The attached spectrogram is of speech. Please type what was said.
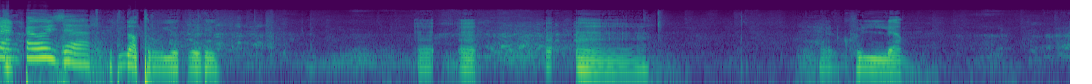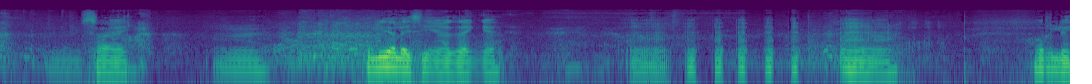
ল্যাংটা হয়ে যার এদিন না তোর ইয়ে বেড়ি খুললাম সাই খুলিয়া লাইছি আ যাইঙ্গে হরলি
